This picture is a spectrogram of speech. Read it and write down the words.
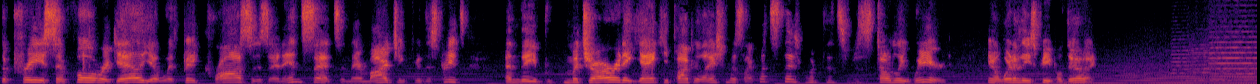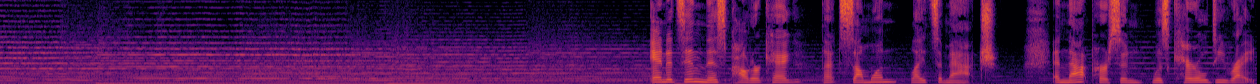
the priests in full regalia with big crosses and incense, and they're marching through the streets. And the majority Yankee population was like, what's this? What, this is totally weird. You know, what are these people doing? And it's in this powder keg that someone lights a match. And that person was Carroll D. Wright,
